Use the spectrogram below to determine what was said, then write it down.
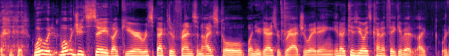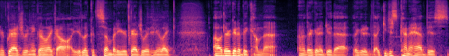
What would what would you say like your respective friends in high school when you guys were graduating? You know, because you always kind of think of it like when you're graduating, you're going like, oh, you look at somebody you're graduating, and you're like, oh, they're going to become that. Oh, they're going to do that. They're going to like you just kind of have this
